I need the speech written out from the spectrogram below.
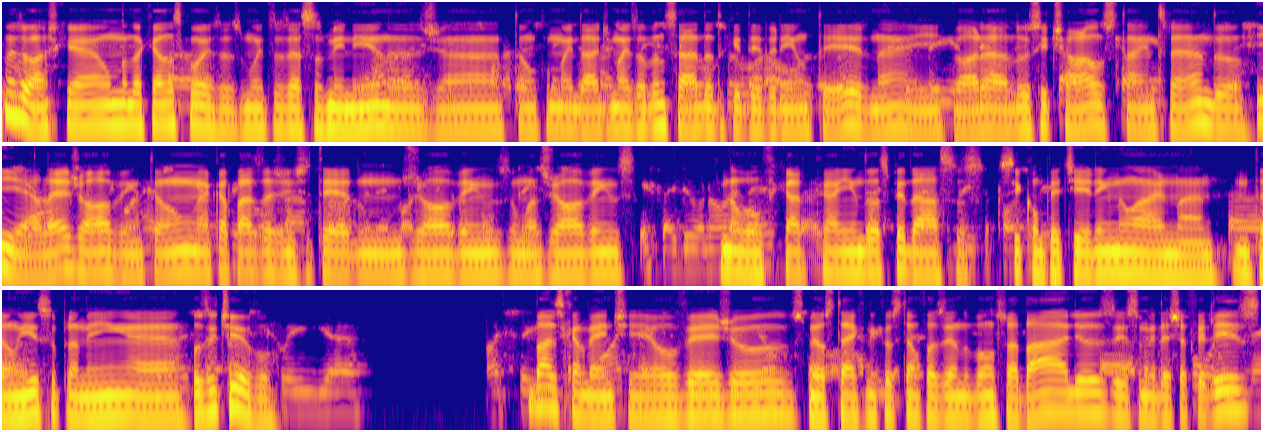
Mas eu acho que é uma daquelas coisas. Muitas dessas meninas já estão com uma idade mais avançada do que deveriam ter, né? E agora a Lucy Charles está entrando e ela é jovem, então é capaz da gente ter uns jovens, umas jovens que não vão ficar caindo aos pedaços se competirem no Ironman. Então isso para mim é positivo. Basicamente, eu vejo os meus técnicos estão fazendo bons trabalhos, isso me deixa feliz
